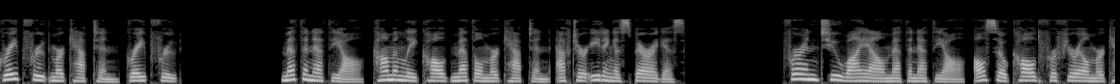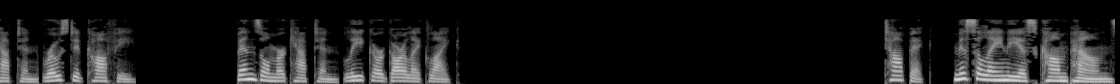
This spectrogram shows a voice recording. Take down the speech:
Grapefruit mercaptan grapefruit, Methanethiol, commonly called methyl mercaptan after eating asparagus. Furan 2-YL methanethiol, also called furfuryl mercaptan roasted coffee. Benzyl mercaptan leek or garlic-like. Topic: Miscellaneous compounds.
